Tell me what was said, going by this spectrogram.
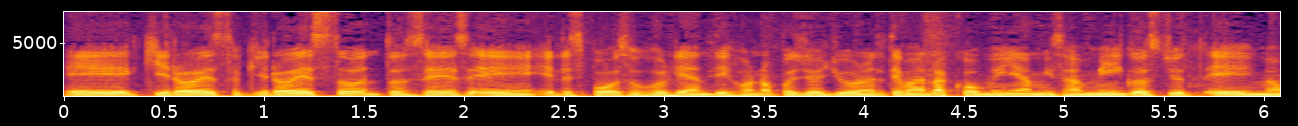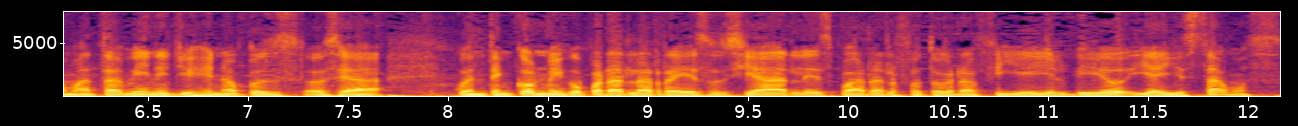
eh, quiero esto, quiero esto. Entonces eh, el esposo Julián dijo, no, pues yo ayudo en el tema de la comida, mis amigos, yo, eh, mi mamá también. Y yo dije, no, pues, o sea, cuenten conmigo para las redes sociales, para la fotografía y el video y ahí estamos.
